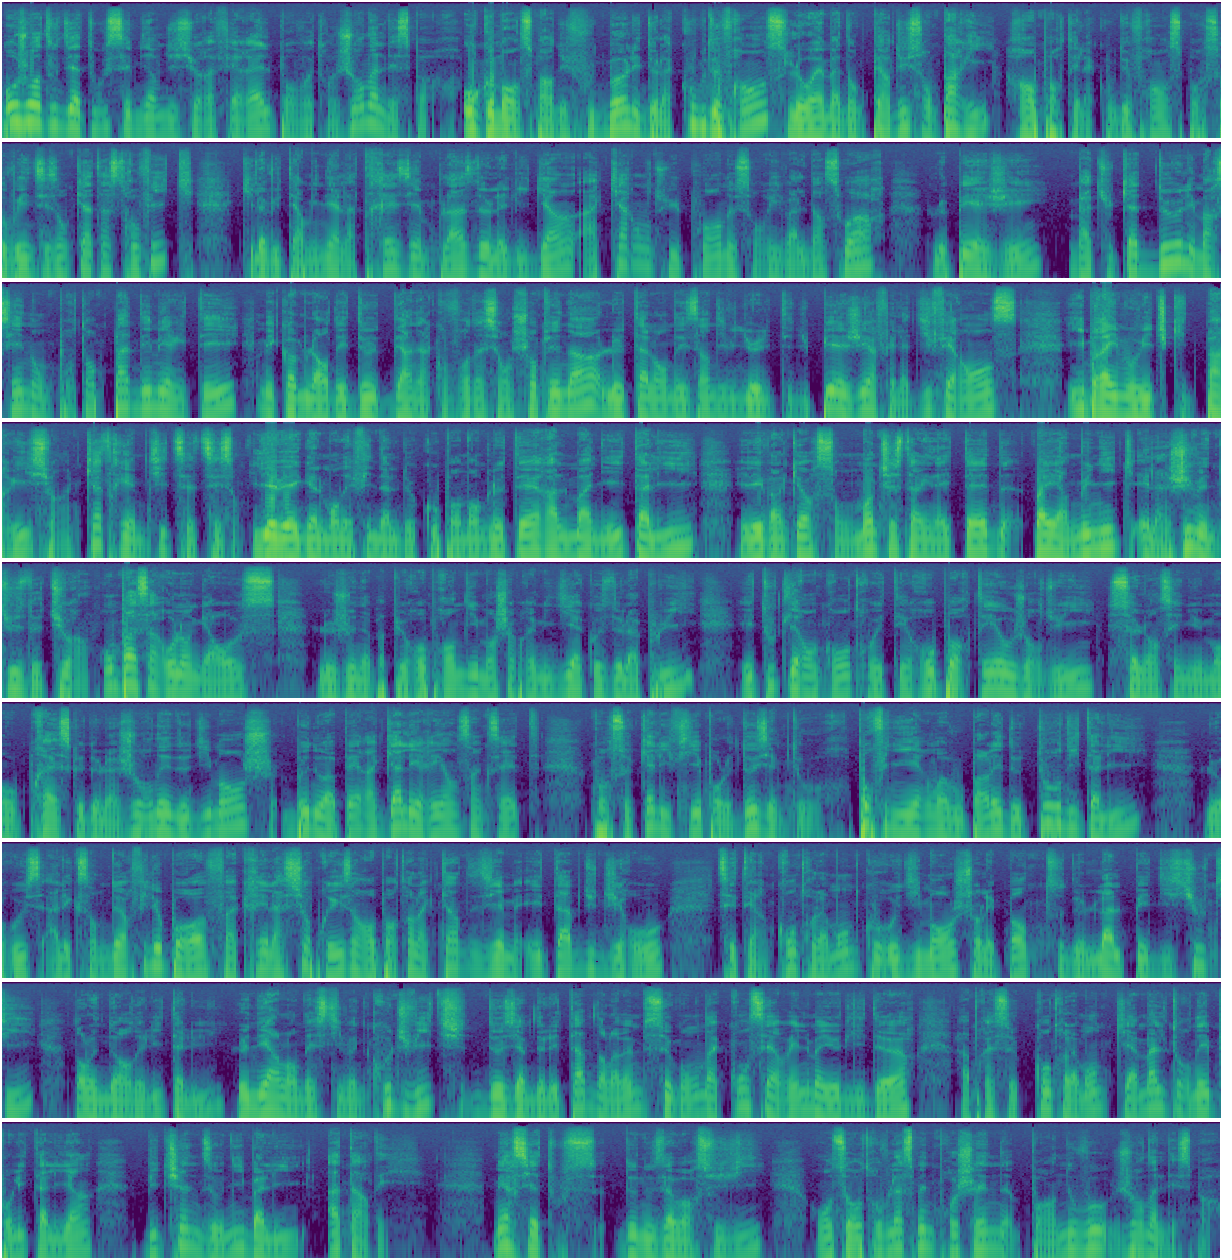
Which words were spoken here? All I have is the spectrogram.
Bonjour à toutes et à tous et bienvenue sur FRL pour votre journal des sports. On commence par du football et de la Coupe de France. L'OM a donc perdu son pari, remporté la Coupe de France pour sauver une saison catastrophique qu'il a vu terminer à la 13e place de la Ligue 1 à 48 points de son rival d'un soir, le PSG. Battu 4-2, les Marseillais n'ont pourtant pas démérité, mais comme lors des deux dernières confrontations en championnat, le talent des individualités du PSG a fait la différence. Ibrahimovic quitte Paris sur un quatrième titre cette saison. Il y avait également des finales de coupe en Angleterre, Allemagne et Italie, et les vainqueurs sont Manchester United, Bayern Munich et la Juventus de Turin. On passe à Roland Garros. Le jeu n'a pas pu reprendre dimanche après-midi à cause de la pluie, et toutes les rencontres ont été reportées aujourd'hui. Seul enseignement ou presque de la journée de dimanche, Benoît Paire a galéré en 5-7 pour se qualifier pour le deuxième tour. Pour finir, on va vous parler de Tour d'Italie. Le russe Alexander Filoporov a créé la surprise en remportant la 15e étape du Giro. C'était un contre-la-montre couru dimanche sur les pentes de l'Alpe di Siuti, dans le nord de l'Italie. Le néerlandais Steven Kruijswijk, deuxième de l'étape dans la même seconde, a conservé le maillot de leader après ce contre-la-montre qui a mal tourné pour l'italien Vincenzo Nibali attardé. Merci à tous de nous avoir suivis. On se retrouve la semaine prochaine pour un nouveau journal des sports.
